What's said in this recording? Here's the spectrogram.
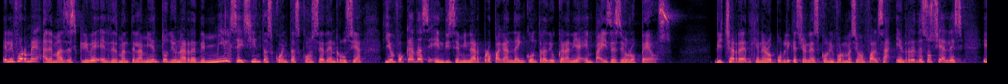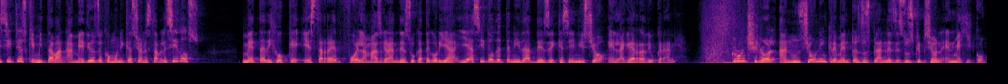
El informe además describe el desmantelamiento de una red de 1.600 cuentas con sede en Rusia y enfocadas en diseminar propaganda en contra de Ucrania en países europeos. Dicha red generó publicaciones con información falsa en redes sociales y sitios que imitaban a medios de comunicación establecidos. Meta dijo que esta red fue la más grande en su categoría y ha sido detenida desde que se inició en la guerra de Ucrania. Crunchyroll anunció un incremento en sus planes de suscripción en México.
